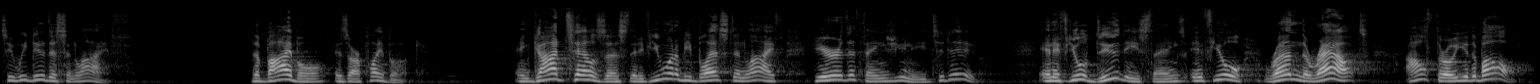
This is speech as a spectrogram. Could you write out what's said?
See, we do this in life. The Bible is our playbook. And God tells us that if you want to be blessed in life, here are the things you need to do. And if you'll do these things, if you'll run the route, I'll throw you the ball.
